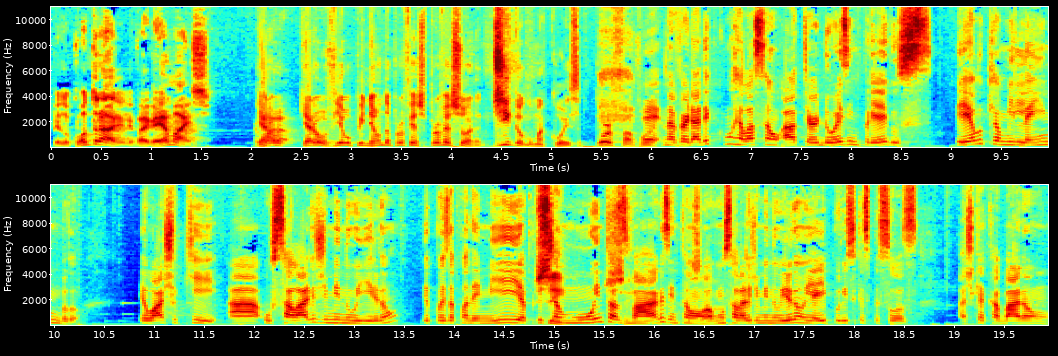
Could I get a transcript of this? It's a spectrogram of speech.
Pelo contrário, ele vai ganhar mais. Quero, Agora, quero ouvir a opinião da professora. Professora, diga alguma coisa, por favor. É, na verdade, com relação a ter dois empregos, pelo que eu me lembro, eu acho que ah, os salários diminuíram depois da pandemia, porque sim, tinha muitas sim, vagas, então exato. alguns salários diminuíram e aí por isso que as pessoas acho que acabaram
